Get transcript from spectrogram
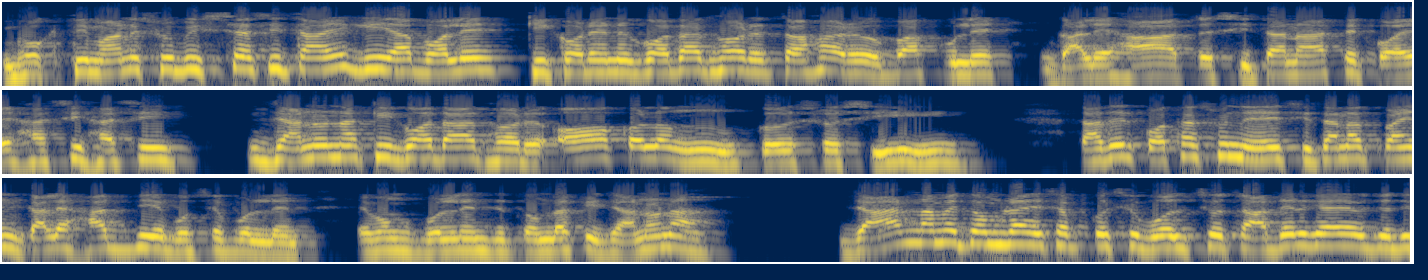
ভক্তিমান সুবিশ্বাসী তাই গিয়া বলে, কি করেন গদাধর তাহার বাকুলে গালে হাত, সীতানাথ কয়ে হাসি হাসি, জানো নাকি গদাধর অকলঙ্ক শশী? তাদের কথা শুনে সীতানাথ পাইন গালে হাত দিয়ে বসে পড়লেন এবং বললেন যে, তোমরা কি জানো না? যার নামে তোমরা এসব কিছু বলছো, তাদের গায়ে যদি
